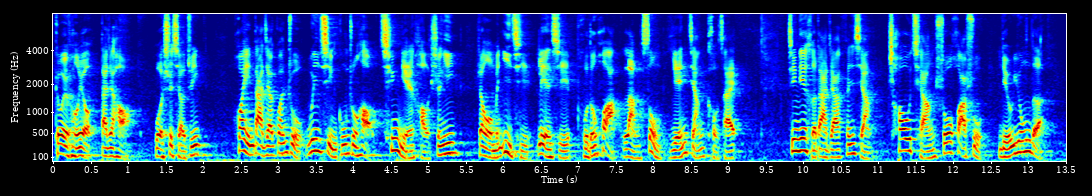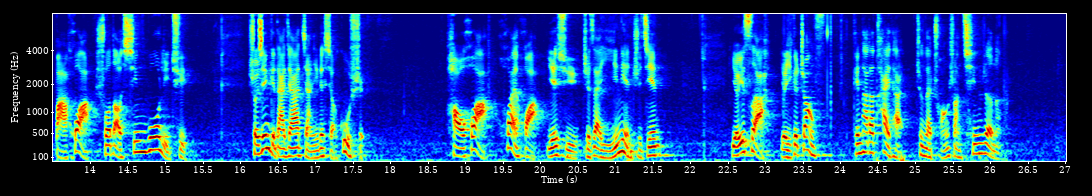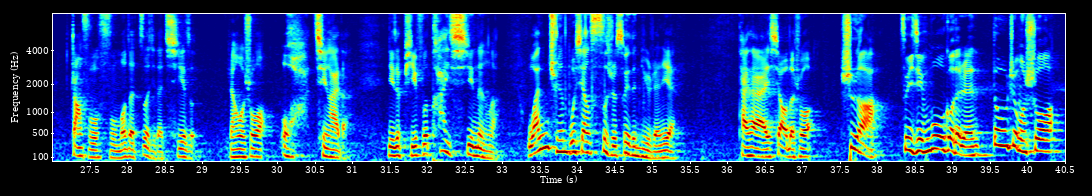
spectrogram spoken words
各位朋友，大家好，我是小军，欢迎大家关注微信公众号“青年好声音”，让我们一起练习普通话朗诵、演讲口才。今天和大家分享超强说话术刘墉的“把话说到心窝里去”。首先给大家讲一个小故事。好话坏话，也许只在一念之间。有一次啊，有一个丈夫跟他的太太正在床上亲热呢。丈夫抚摸着自己的妻子，然后说：“哇，亲爱的，你的皮肤太细嫩了，完全不像四十岁的女人耶。”太太笑着说：“是啊，最近摸过的人都这么说。”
